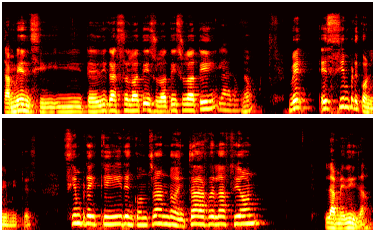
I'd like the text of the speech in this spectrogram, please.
también si te dedicas solo a ti, solo a ti, solo a ti, Claro. ¿no? Ve, es siempre con límites. Siempre hay que ir encontrando en cada relación la medida.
